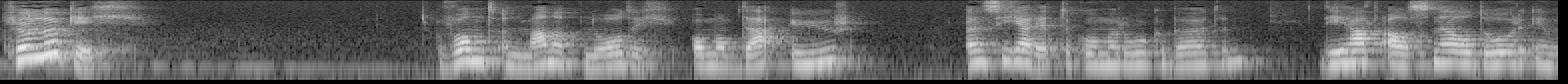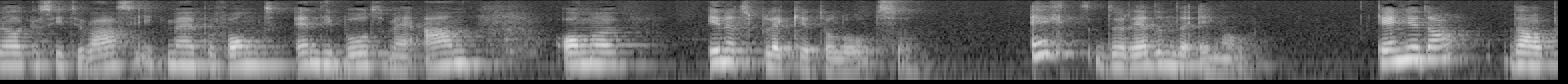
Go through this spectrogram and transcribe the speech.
Gelukkig vond een man het nodig om op dat uur een sigaret te komen roken buiten. Die had al snel door in welke situatie ik mij bevond en die bood mij aan om me in het plekje te loodsen. Echt de reddende engel. Ken je dat? Dat op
